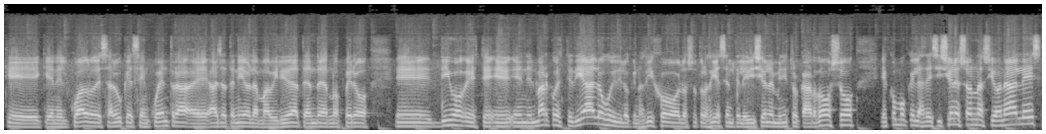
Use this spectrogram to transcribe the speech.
que, en el cuadro de salud que se encuentra eh, haya tenido la amabilidad de atendernos, pero eh, digo, este, eh, en el marco de este diálogo y de lo que nos dijo los otros días en televisión el ministro Cardoso, es como que las decisiones son nacionales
